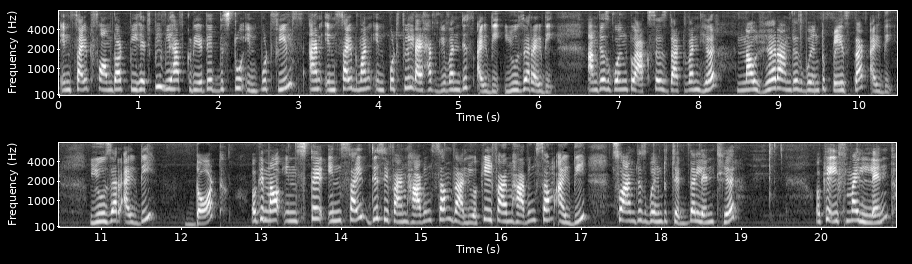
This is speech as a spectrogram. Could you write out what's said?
Inside form.php we have created these two input fields. And inside one input field i have given this id user id i'm just going to access that one here. Now here i'm just going to paste that id user id dot okay now instead inside this if i'm having some value okay if i'm having some id so i'm just going to check the length here. Okay if my length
